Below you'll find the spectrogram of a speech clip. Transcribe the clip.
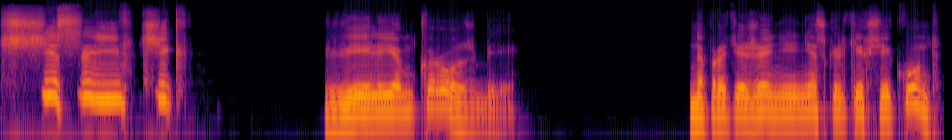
Счастливчик!» Вильям Кросби. На протяжении нескольких секунд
